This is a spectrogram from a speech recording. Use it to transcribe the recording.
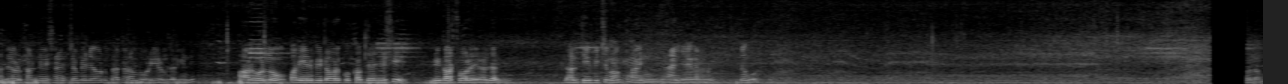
అదే రోడ్ కంటిన్యూషన్ హెచ్ఎండి లేఅవుట్ ప్రకారం రోడ్ వేయడం జరిగింది. ఆ రోడ్ను పదిహేను ఫీట్ల వరకు కబ్జా చేసి రీకాస్ట్ ఫాలో వేయడం జరిగింది. దాన్ని తీపిచ్చి మాకు న్యాయం న్యాయం చేయగలని మేము కోరుతున్నాం పొలం.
